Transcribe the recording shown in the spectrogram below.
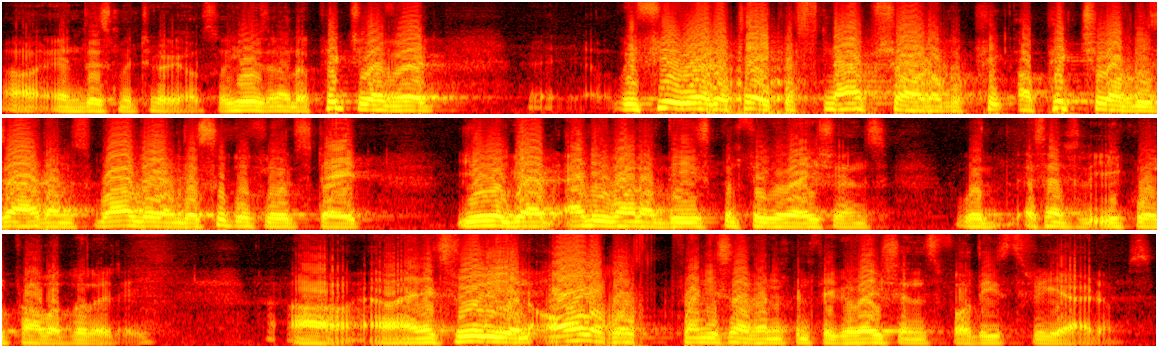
uh, in this material. So here's another picture of it if you were to take a snapshot of a, a, picture of these atoms while they're in the superfluid state, you will get any one of these configurations with essentially equal probability. Uh, and it's really in all of those 27 configurations for these three atoms.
